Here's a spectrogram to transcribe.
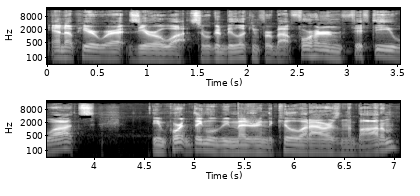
and up here we're at zero watts. So we're gonna be looking for about 450 watts. The important thing will be measuring the kilowatt hours on the bottom.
